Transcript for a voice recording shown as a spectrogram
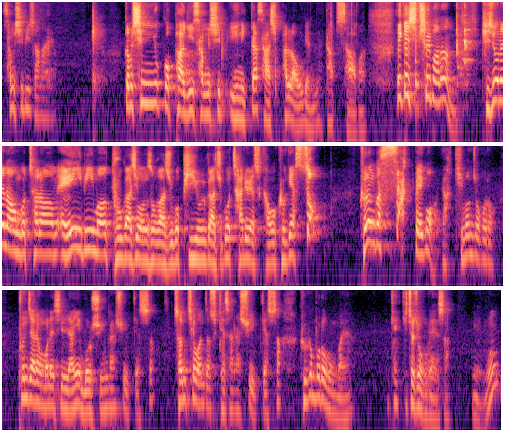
32잖아요. 그럼 16 곱하기 32니까 48 나오겠네. 답 4번. 그러니까 17번은 기존에 나온 것처럼 A, B 뭐 두 가지 원소 가지고 비율 가지고 자료 해석하고 그게 쏙 그런 거 싹 빼고 야 기본적으로 분자량분의 질량이 몰수인가 할 수 있겠어? 전체 원자수 계산할 수 있겠어? 그거 물어본 거야. 이렇게 기초적으로 해서. 음.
